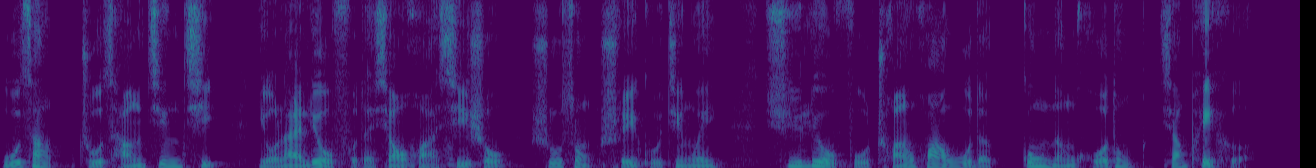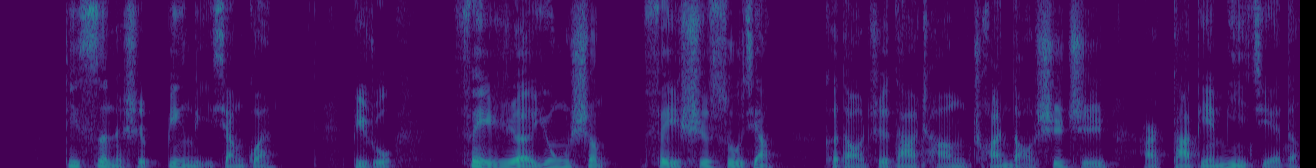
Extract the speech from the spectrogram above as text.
五脏主藏精气，有赖六腑的消化吸收、输送水谷精微，需六腑传化物的功能活动相配合。第四呢是病理相关，比如肺热壅盛。肺湿速降，可导致大肠传导失职而大便秘结等。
